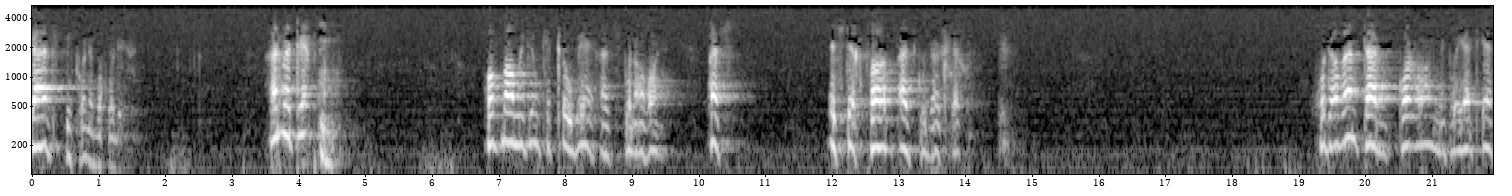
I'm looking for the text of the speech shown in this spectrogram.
جذب می‌کنه به خودش. البته خب ما میگیم که توبه از گناهان. پس استغفار از گذشته. خداوند در قرآن می‌گوید که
